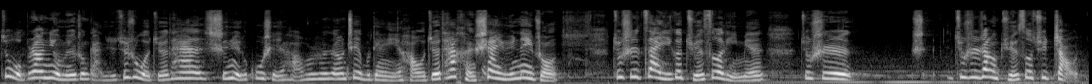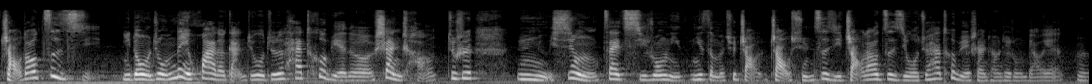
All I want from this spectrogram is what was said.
就我不知道你有没有一种感觉，就是我觉得他使女的故事也好，或者说像这部电影也好，我觉得他很善于那种，就是在一个角色里面，就是是就是让角色去找找到自己。你懂我这种内化的感觉，我觉得他特别的擅长，就是女性在其中，你你怎么去找找寻自己，找到自己，我觉得他特别擅长这种表演，嗯，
